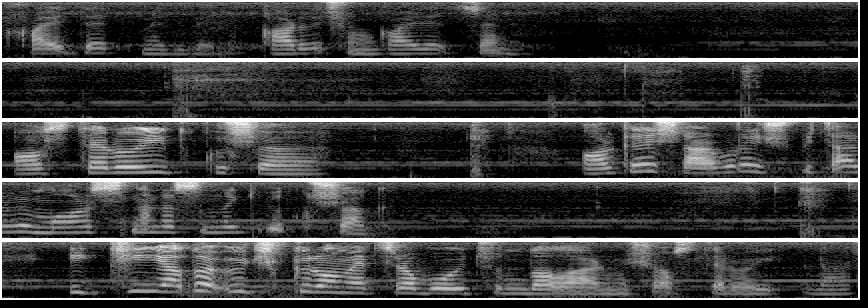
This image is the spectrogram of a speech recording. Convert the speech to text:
Kaydetmedi beni. Kardeşim kaydetsene. Asteroid kuşağı. Arkadaşlar burası Jüpiter ve Mars'ın arasındaki bir kuşak. 2 ya da 3 kilometre boyutundalarmış asteroidler.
